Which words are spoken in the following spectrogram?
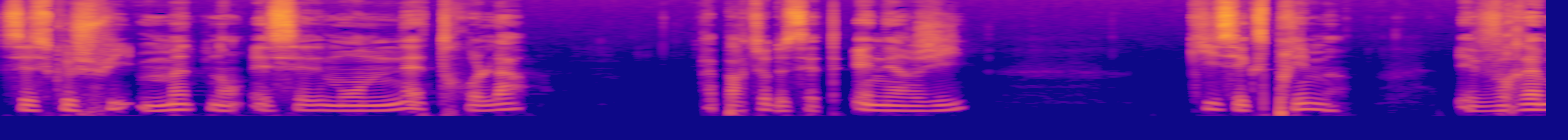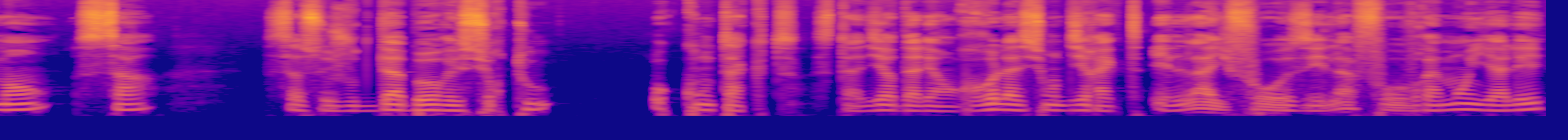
C'est ce que je suis maintenant. Et c'est mon être là, à partir de cette énergie, qui s'exprime. Et vraiment, ça, ça se joue d'abord et surtout au contact, c'est-à-dire d'aller en relation directe. Et là, il faut oser, là, il faut vraiment y aller,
